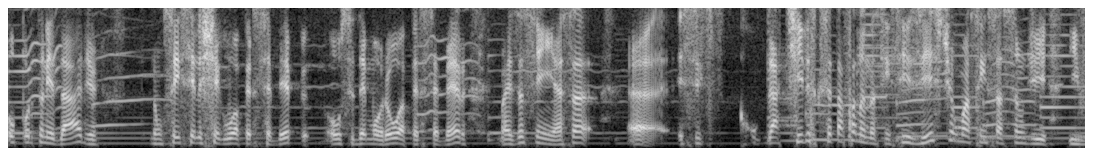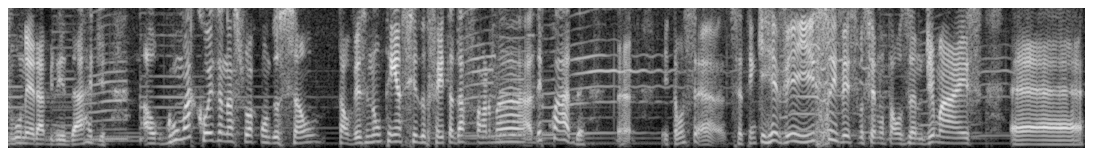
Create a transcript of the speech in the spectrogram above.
oportunidade não sei se ele chegou a perceber ou se demorou a perceber, mas assim, essa, uh, esses gatilhos que você está falando, assim, se existe uma sensação de invulnerabilidade, alguma coisa na sua condução talvez não tenha sido feita da forma adequada. Né? Então você tem que rever isso e ver se você não está usando demais, é,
